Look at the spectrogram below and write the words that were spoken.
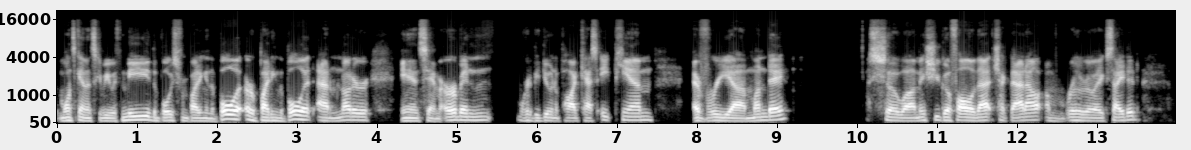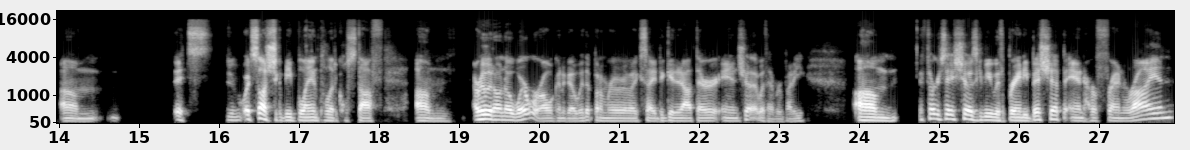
Once again, it's gonna be with me, the boys from Biting in the Bullet or Biting the Bullet, Adam Nutter, and Sam Urban. We're gonna be doing a podcast 8 p.m. every uh, Monday. So uh, make sure you go follow that, check that out. I'm really, really excited. Um, it's it's not just gonna be bland political stuff. Um, I really don't know where we're all gonna go with it, but I'm really, really excited to get it out there and share it with everybody. Um, Thursday's show is going to be with Brandy Bishop and her friend Ryan.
